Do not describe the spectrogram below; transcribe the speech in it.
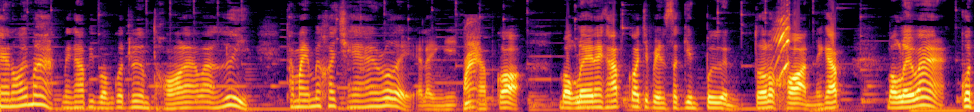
ร์น้อยมากนะครับพี่บอมก็เริ่มท้อแล้วว่าเฮ้ยทำไมไม่ค่อยแชร์ให้เลยอะไรอย่างนี้นะครับก็บอกเลยนะครับก็จะเป็นสกินปืนตัวละครนะครับบอกเลยว่ากด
